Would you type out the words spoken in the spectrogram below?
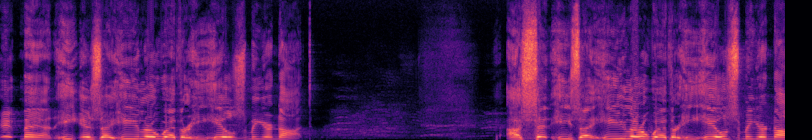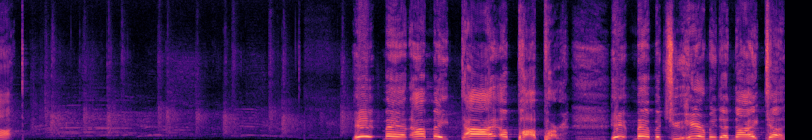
Amen. He is a healer whether he heals me or not. I said he's a healer whether he heals me or not. Amen. I may die a pauper. Amen. But you hear me tonight. Uh,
